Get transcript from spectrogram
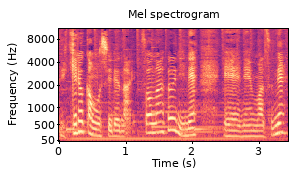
できるかもしれない。そんな風にね、えー、年末ね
